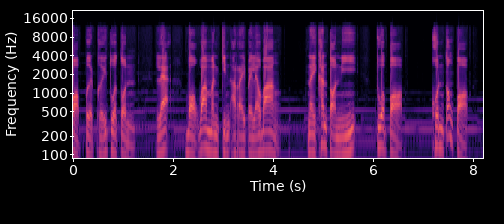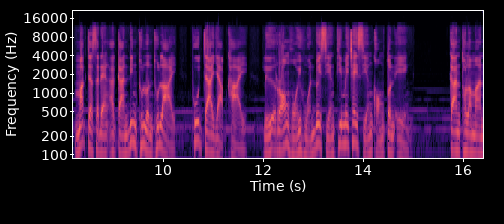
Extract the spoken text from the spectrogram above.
ปอบเปิดเผยตัวตน และ บอกว่ามันกินอะไรไปแล้วบ้าง ในขั้นตอนนี้ ตัวปอบ คนต้องปอบมักจะแสดงอาการดิ้นทุรนทุราย พูดจาหยาบคาย หรือร้องโหยหวนด้วยเสียงที่ไม่ใช่เสียงของตนเอง การทรมาน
